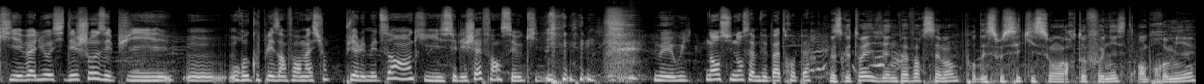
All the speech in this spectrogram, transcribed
qui évaluent aussi des choses et puis on, on recoupe les informations. Puis il y a les médecins, hein, qui c'est les chefs, hein, c'est eux qui Mais oui, non, sinon ça me fait pas trop peur. Parce que toi, ils viennent pas forcément pour des soucis qui sont orthophonistes en premier.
